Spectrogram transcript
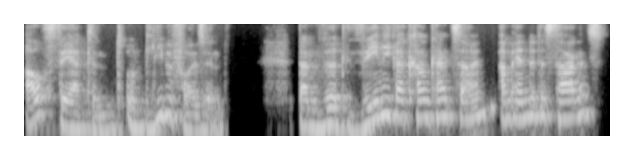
aufwertend und liebevoll sind, dann wird weniger Krankheit sein am Ende des Tages.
